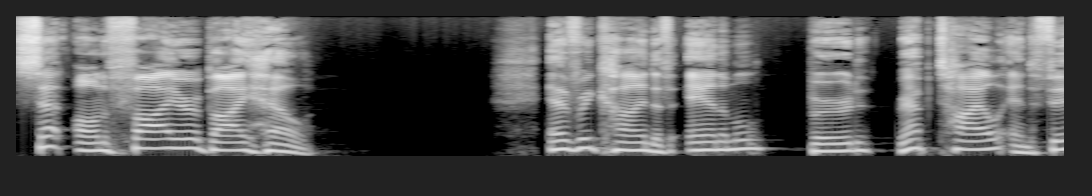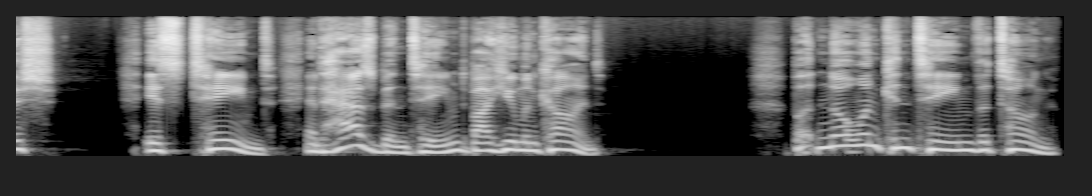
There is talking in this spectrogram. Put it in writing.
set on fire by hell. Every kind of animal, bird, reptile, and fish is tamed and has been tamed by humankind. But no one can tame the tongue.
